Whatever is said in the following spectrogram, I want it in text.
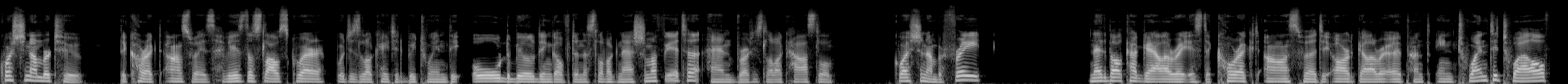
Question number two. The correct answer is Hviezdoslav Square, which is located between the old building of the Slovak National Theatre and Bratislava Castle. Question number three. Nedbalka Gallery is the correct answer. The art gallery opened in 2012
